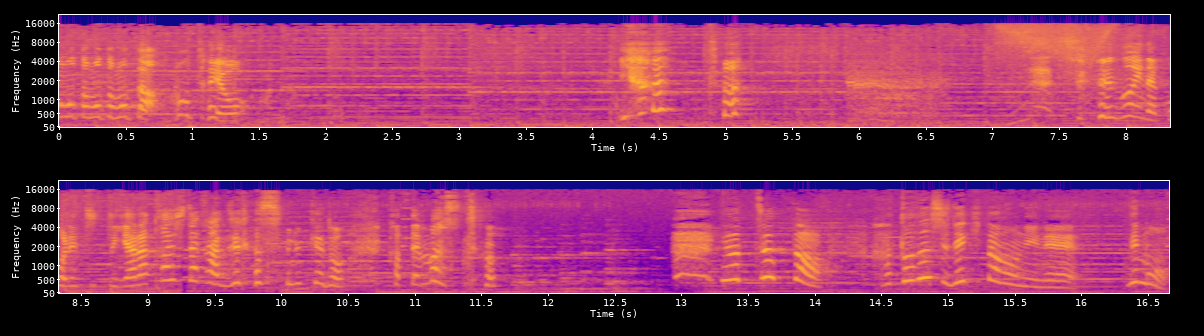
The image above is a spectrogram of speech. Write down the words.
お持った持った持った。持ったよ。やっすごいなこれちょっとやらかした感じがするけど勝てました やっちゃった。後出しできたのにね。でも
